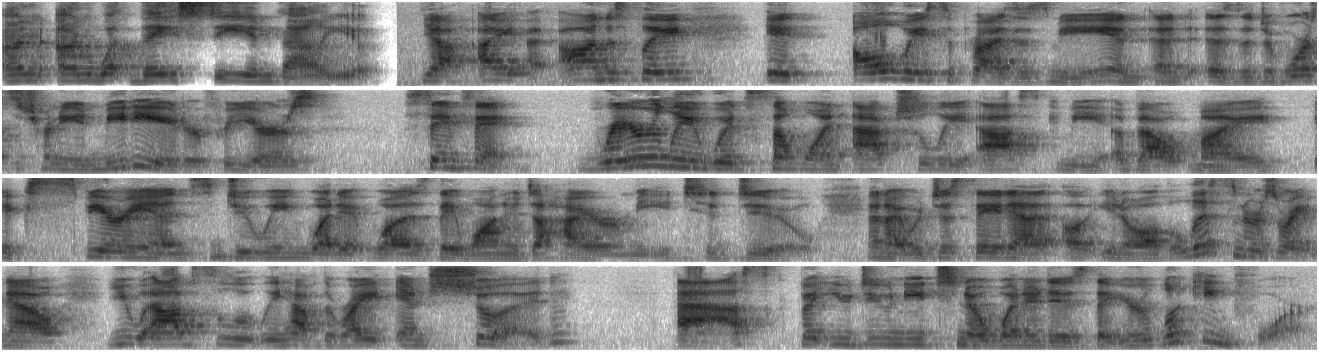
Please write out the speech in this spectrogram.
on on what they see and value. Yeah, I honestly, it always surprises me, and, and as a divorce attorney and mediator for years, same thing rarely would someone actually ask me about my experience doing what it was they wanted to hire me to do. And i would just say to uh, you know all the listeners right now you absolutely have the right and should ask but you do need to know what it is that you're looking for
